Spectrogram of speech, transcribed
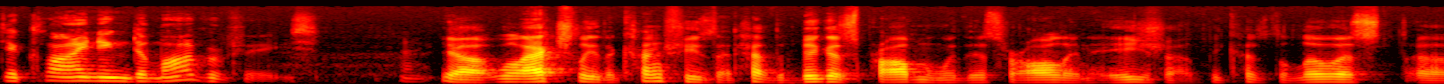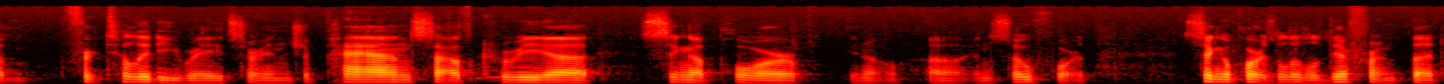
declining demographies. Yeah, well, actually, the countries that have the biggest problem with this are all in Asia because the lowest uh, fertility rates are in Japan, South Korea, Singapore, you know, uh, and so forth. Singapore is a little different, but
